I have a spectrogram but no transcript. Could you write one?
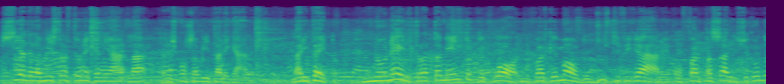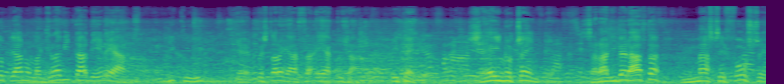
sia dell'amministrazione che ne ha la responsabilità legale ma ripeto, non è il trattamento che può in qualche modo giustificare o far passare in secondo piano la gravità dei reati di cui eh, questa ragazza è accusata. Ripeto, se è innocente sarà liberata, ma se, fosse,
